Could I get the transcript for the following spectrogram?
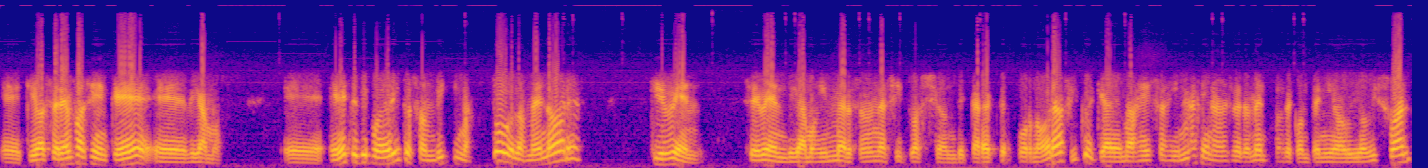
Eh, quiero hacer énfasis en que eh, digamos eh, en este tipo de delitos son víctimas todos los menores que ven se ven digamos inmersos en una situación de carácter pornográfico y que además esas imágenes esos elementos de contenido audiovisual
